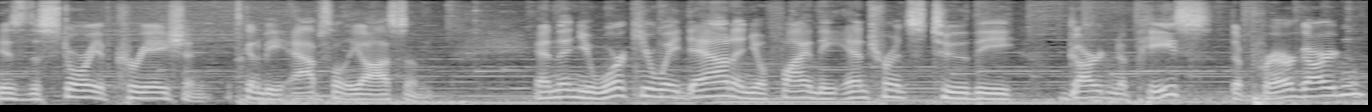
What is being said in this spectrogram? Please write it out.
is the story of creation. It's going to be absolutely awesome. And then you work your way down and you'll find the entrance to the Garden of Peace, the prayer garden.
